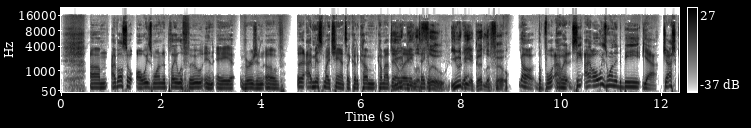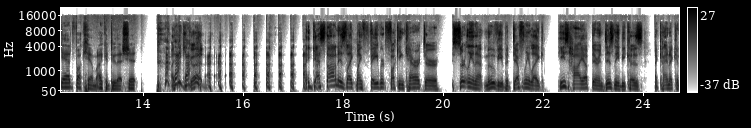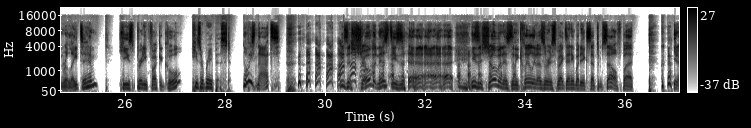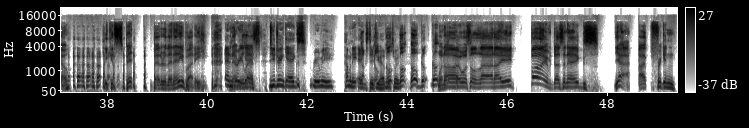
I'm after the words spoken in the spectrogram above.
Um, I've also always wanted to play LeFou in a version of. I missed my chance. I could have come come out to You'd LA be take a, LeFou. You'd be a good LeFou. Oh, the voice. Oh, see, I always wanted to be. Yeah, Josh Gad. Fuck him. I could do that shit. I think you could. and Gaston is like my favorite fucking character, certainly in that movie, but definitely like he's high up there in Disney because I kind of can relate to him. He's pretty fucking cool. He's a rapist. No, he's not. he's a chauvinist. He's he's a chauvinist, and he clearly doesn't respect anybody except himself. But you know, he can spit better than anybody. And, And every drink eggs. Do you drink eggs, Ruby? How many eggs did you have this week? no, no. Go- go- When I was a lad, I ate five dozen eggs. Yeah, I freaking.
